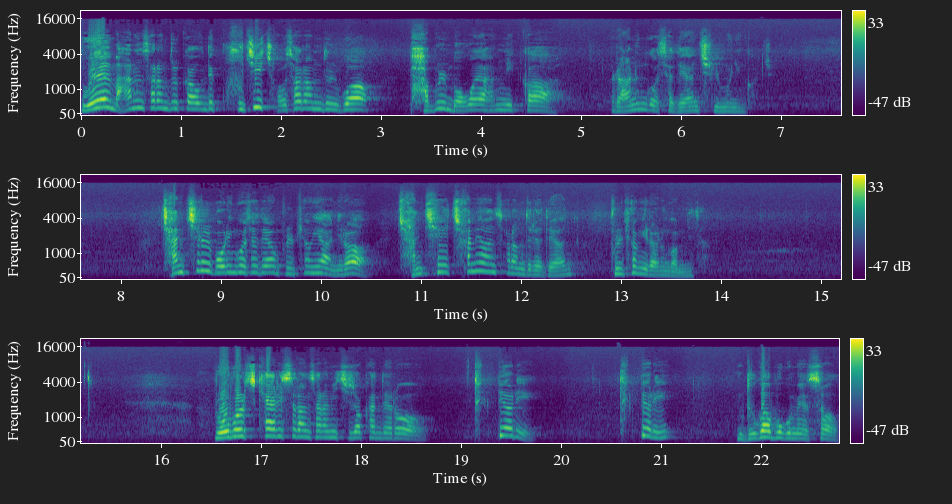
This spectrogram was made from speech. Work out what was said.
왜 많은 사람들 가운데 굳이 저 사람들과 밥을 먹어야 합니까? 라는 것에 대한 질문인 거죠. 잔치를 벌인 것에 대한 불평이 아니라 잔치에 참여한 사람들에 대한 불평이라는 겁니다. 로버트 캐리스라는 사람이 지적한 대로 특별히 특별히 누가복음에서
